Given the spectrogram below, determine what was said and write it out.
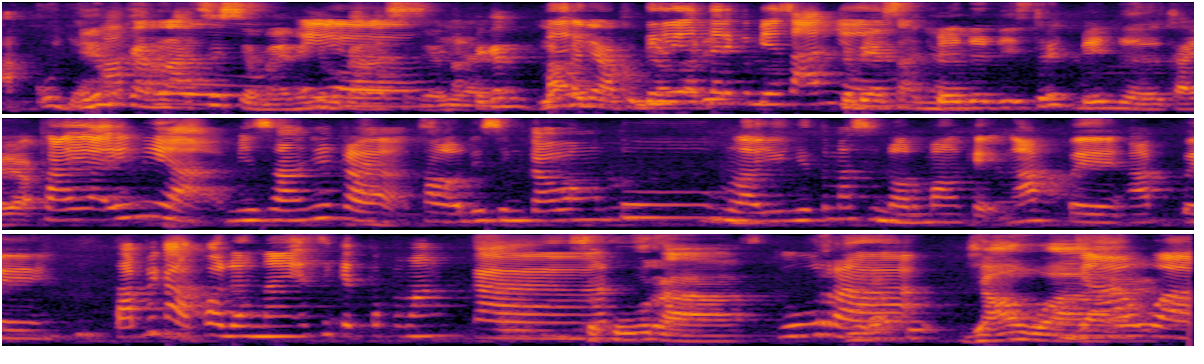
aku Ini ya bukan Aku- rasis ya, men. Ini iya. bukan rasis ya. Tapi kan makanya aku bilang dilihat tadi dari kebiasaannya kebiasaannya. beda distrik beda kayak kayak ini ya misalnya kayak kalau di Singkawang tuh Melayunya tuh masih normal kayak ngape ape tapi kalau kau udah naik sedikit ke Pemangkat Sekura, Sekura Jawa. Jawa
